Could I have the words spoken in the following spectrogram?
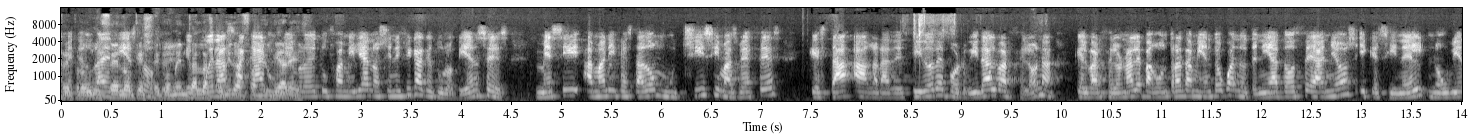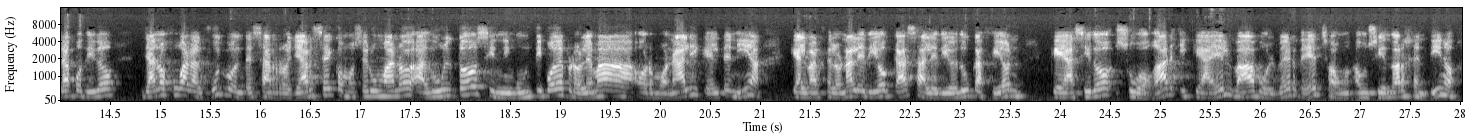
metedura de tiesto, que, que pueda sacar un miembro de tu familia no significa que tú lo pienses. Messi ha manifestado muchísimas veces que está agradecido de por vida al Barcelona, que el Barcelona le pagó un tratamiento cuando tenía 12 años y que sin él no hubiera podido ya no jugar al fútbol, desarrollarse como ser humano adulto sin ningún tipo de problema hormonal y que él tenía, que al Barcelona le dio casa, le dio educación, que ha sido su hogar y que a él va a volver, de hecho, aún, siendo argentino,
